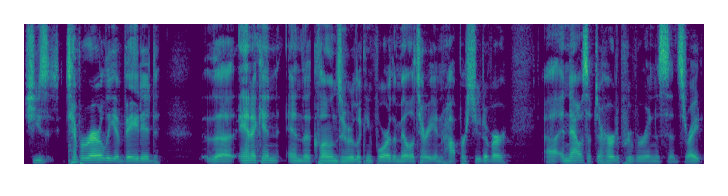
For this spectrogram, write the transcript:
She's temporarily evaded the Anakin and the clones who are looking for her, the military in hot pursuit of her. Uh, and now it's up to her to prove her innocence, right?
